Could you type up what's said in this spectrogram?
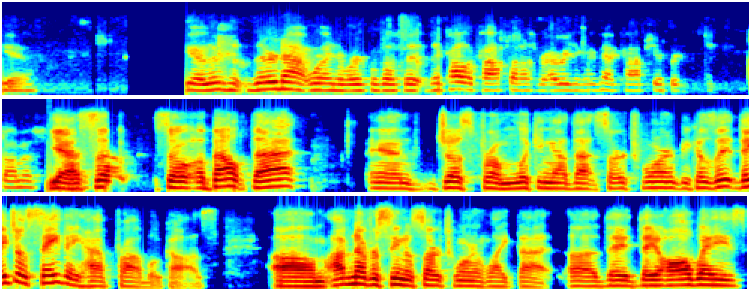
Yeah. Yeah, they're they're not willing to work with us. They, they call the cops on us for everything. We've had cops here for dumbest. Yeah, so so about that and just from looking at that search warrant because they, they just say they have probable cause. Um, I've never seen a search warrant like that. Uh, they they always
